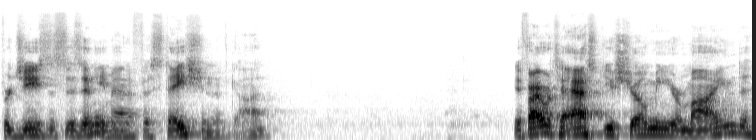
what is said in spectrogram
For Jesus is any manifestation of God. If I were to ask you, show me your mind,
